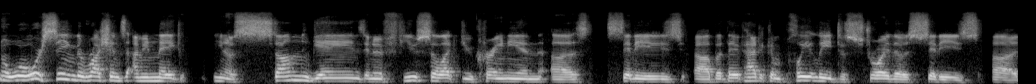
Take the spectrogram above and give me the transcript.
No, well, we're seeing the Russians, I mean, make you know some gains in a few select Ukrainian uh, cities, uh, but they've had to completely destroy those cities uh,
